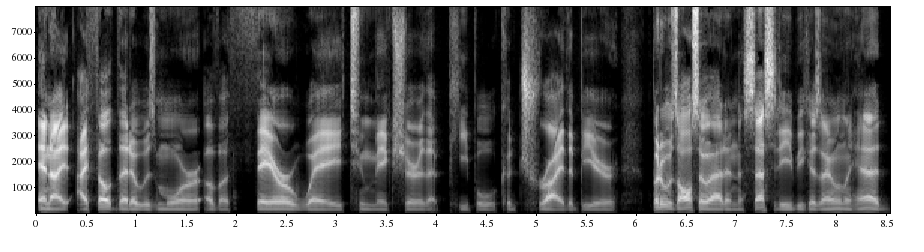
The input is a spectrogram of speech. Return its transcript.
And I, I felt that it was more of a fair way to make sure that people could try the beer but it was also at a necessity because I only had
